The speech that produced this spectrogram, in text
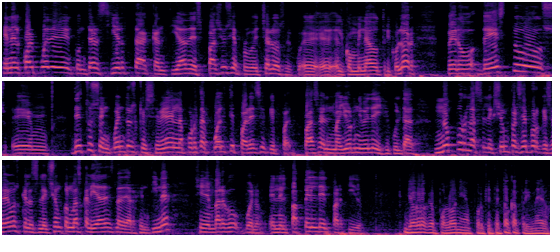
en el cual puede encontrar cierta cantidad de espacios y aprovecharlos el, eh, el combinado tricolor. Pero de estos, eh, de estos encuentros que se vienen en la puerta, ¿cuál te parece que pa- pasa el mayor nivel de dificultad? No por la selección per se, porque sabemos que la selección con más calidad es la de Argentina, sin embargo, bueno, en el papel del partido. Yo creo que Polonia, porque te toca primero.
